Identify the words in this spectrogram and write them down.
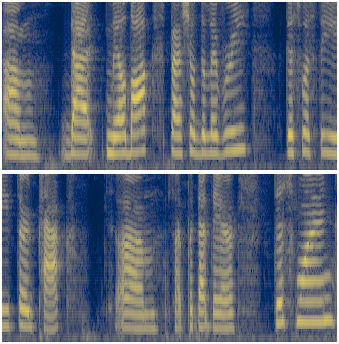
Um, that mailbox special delivery, this was the third pack. Um, so I put that there. This one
